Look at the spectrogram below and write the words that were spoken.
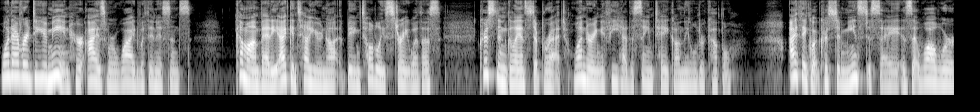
Whatever do you mean? Her eyes were wide with innocence. Come on, Betty, I can tell you're not being totally straight with us. Kristen glanced at Brett, wondering if he had the same take on the older couple. I think what Kristen means to say is that while we're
